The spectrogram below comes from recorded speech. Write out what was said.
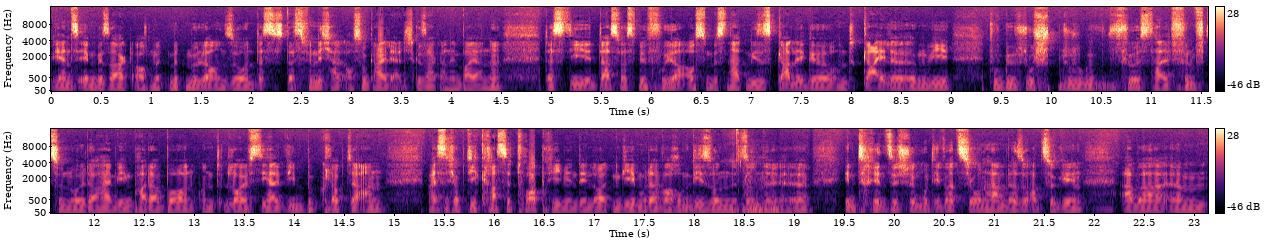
Jens eben gesagt, auch mit, mit Müller und so. Und das, das finde ich halt auch so geil, ehrlich gesagt, an den Bayern, ne? Dass die, das, was wir früher auch so ein bisschen hatten, dieses Gallige und Geile irgendwie, du, du, du führst halt 5 zu 0 daheim gegen Paderborn und läufst die halt wie Bekloppte an. Weiß nicht, ob die krasse Torprämien den Leuten geben oder warum die so, ein, so eine äh, intrinsische Motivation haben, da so abzugehen. Aber ähm,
